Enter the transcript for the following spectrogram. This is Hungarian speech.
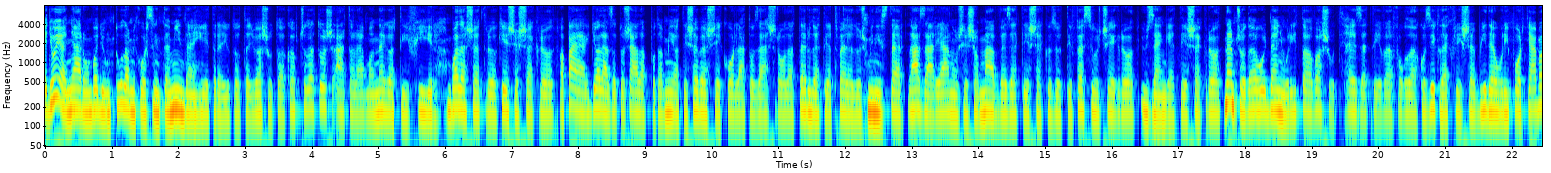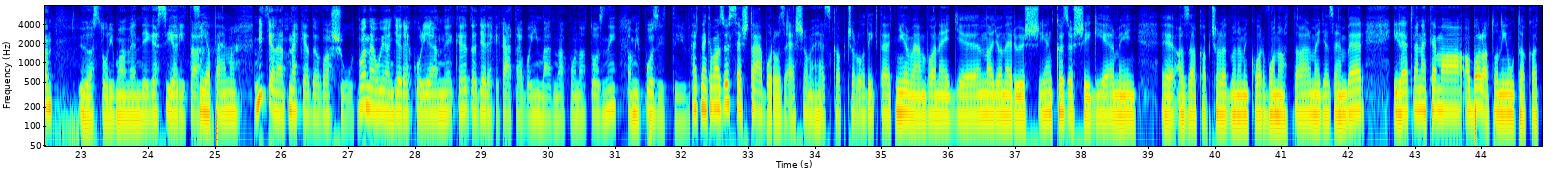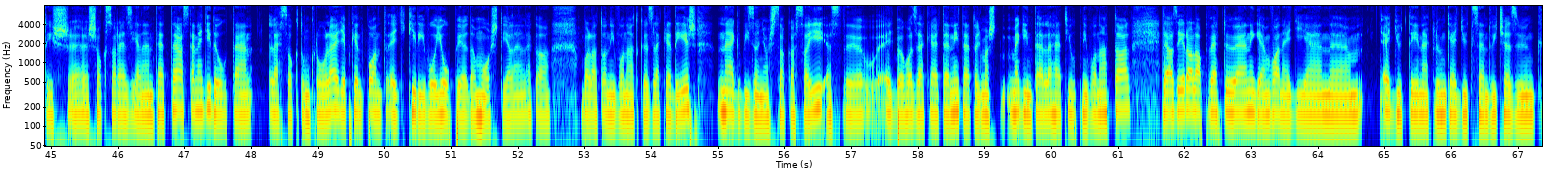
Egy olyan nyáron vagyunk túl, amikor szinte minden hétre jutott egy vasúttal kapcsolatos, általában negatív hír balesetről, késésekről, a pályák gyalázatos állapota miatti sebességkorlátozásról, a területért felelős miniszter Lázár János és a MÁV vezetése közötti feszültségről, üzengetésekről. Nem csoda, hogy Benyúr Rita a vasút helyzetével foglalkozik legfrissebb videóriportjában. Ő a sztoriban vendége. Szia Rita! Szia Pálma! Mit jelent neked a vasút? Van-e olyan gyerekkori emléked, a gyerekek általában imádnak vonatozni, ami pozitív. Hát nekem az összes táborozásom ehhez kapcsolódik, tehát nyilván van egy nagyon erős ilyen közösségi élmény azzal kapcsolatban, amikor vonattal megy az ember, illetve nekem a, a balatoni utakat is sokszor ez jelentette, aztán egy idő után leszoktunk róla. Egyébként pont egy kirívó jó példa most jelenleg a balatoni vonatközlekedés, nek bizonyos szakaszai, ezt egyből hozzá kell tenni, tehát hogy most megint el lehet jutni vonattal, de azért alapvetően igen, van egy ilyen együtt éneklünk, együtt szendvicsezünk,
